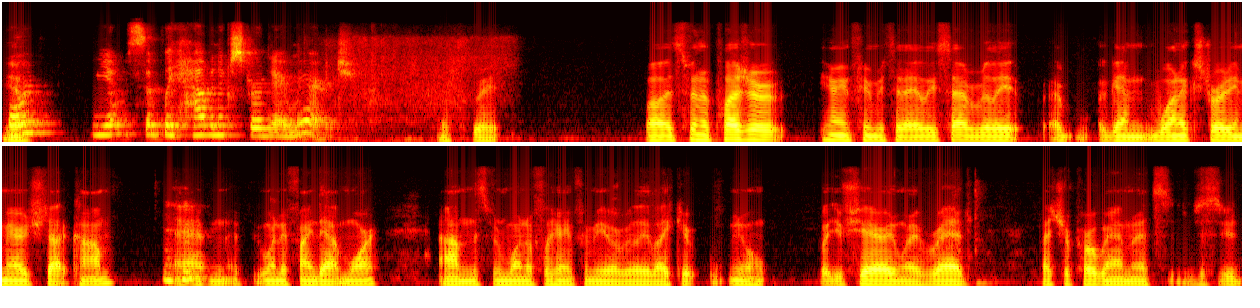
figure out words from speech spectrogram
Yeah. or you know simply have an extraordinary marriage. That's great. Well it's been a pleasure hearing from you today lisa. Really uh, again oneextraordinarymarriage.com mm-hmm. and if you want to find out more um, it's been wonderful hearing from you. I really like your you know what you've shared and what i've read about your program. And it's just it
